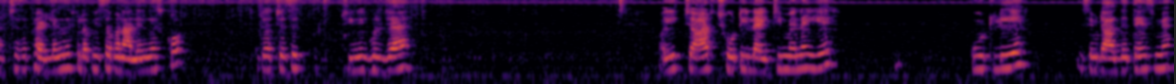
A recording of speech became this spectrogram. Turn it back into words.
अच्छे से फेंट लेंगे फ्लफी सा बना लेंगे इसको, जो अच्छे से चीनी घुल जाए। और ये चार छोटी इलायची मैंने ये कूट लिए। इसे भी डाल देते हैं इसमें।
